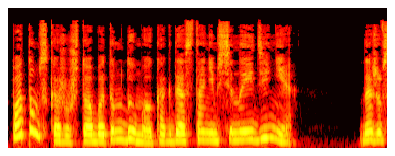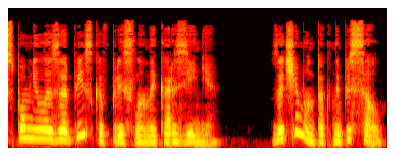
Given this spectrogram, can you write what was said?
Потом скажу, что об этом думаю, когда останемся наедине. Даже вспомнилась записка в присланной корзине. Зачем он так написал?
